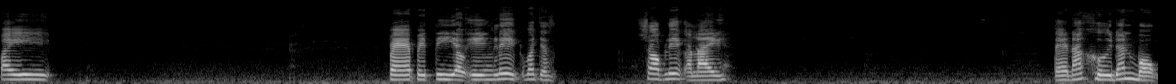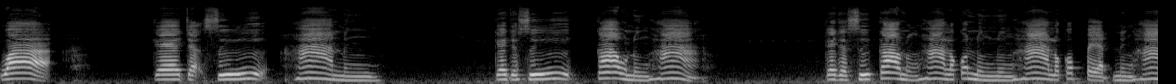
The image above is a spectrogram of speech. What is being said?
ไป แปลไปตีเอาเองเลขว่าจะชอบเลขอะไร แต่นะเคยนั่นบอกว่า แกจะซื้อห้าหนึ่งแกจะซื้อเก้าหนึ่งห้าแกจะซื้อเก้าหนึ่งห้าแล้วก็หนึ่งหนึ่งห้าแล้วก็แปดหนึ่งห้า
